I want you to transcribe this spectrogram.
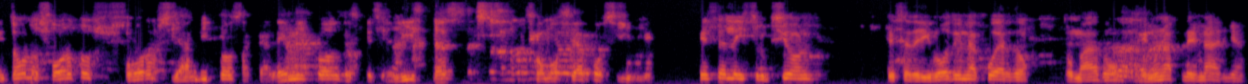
en todos los foros, foros y ámbitos académicos, de especialistas, como sea posible. Esa es la instrucción que se derivó de un acuerdo tomado en una plenaria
